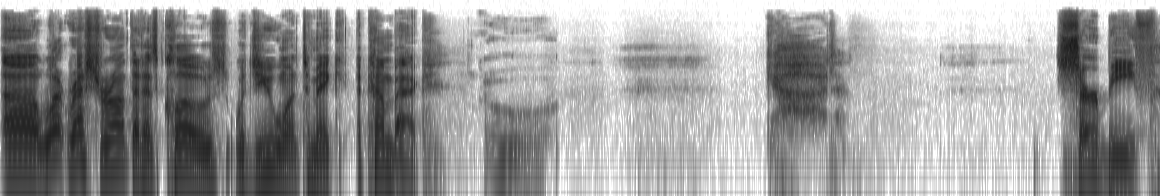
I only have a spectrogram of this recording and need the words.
Uh, what restaurant that has closed would you want to make a comeback? Ooh. God. Sir Beef.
